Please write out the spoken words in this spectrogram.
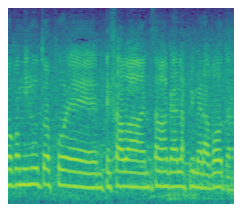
pocos minutos pues empezaba, empezaban a caer las primeras gotas.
